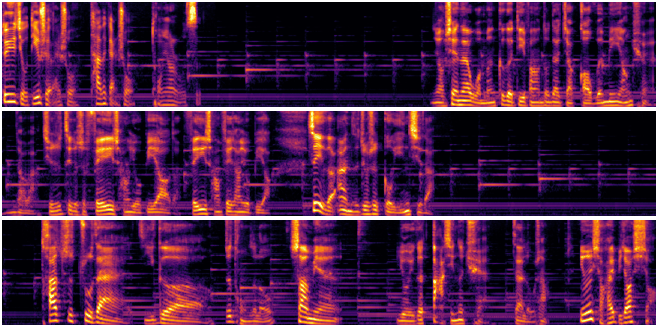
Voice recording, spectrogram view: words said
对于九滴水来说，他的感受同样如此。你要现在我们各个地方都在讲搞文明养犬，你知道吧？其实这个是非常有必要的，非常非常有必要。这个案子就是狗引起的，他是住在一个纸筒子楼上面，有一个大型的犬在楼上，因为小孩比较小，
